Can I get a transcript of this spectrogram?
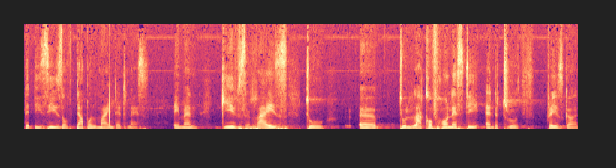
The disease of double mindedness. Amen. Gives rise to. Uh, to lack of honesty and truth. Praise God.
